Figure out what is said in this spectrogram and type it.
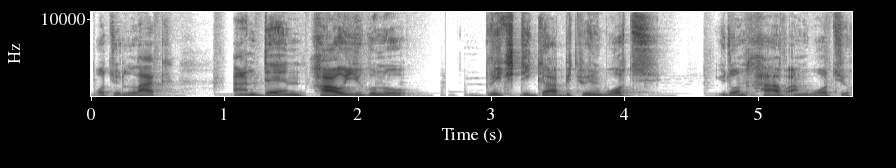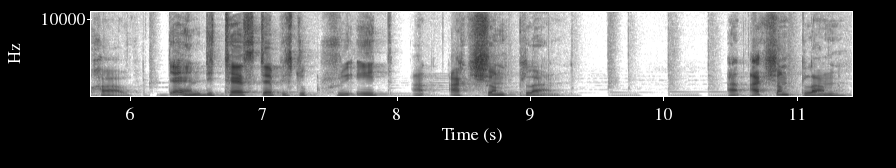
what you lack, and then how you're going to bridge the gap between what you don't have and what you have. Then the third step is to create an action plan. An action plan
